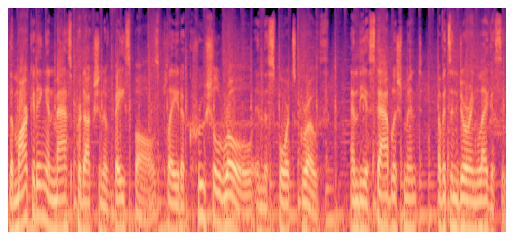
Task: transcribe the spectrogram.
The marketing and mass production of baseballs played a crucial role in the sport's growth, and the establishment of its enduring legacy.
